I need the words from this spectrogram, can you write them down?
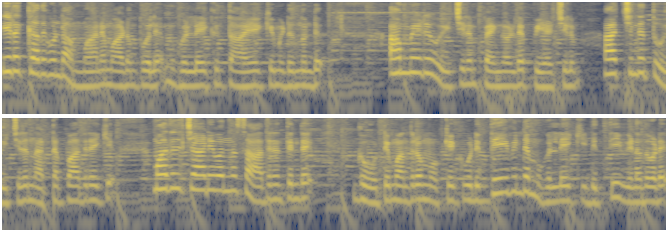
ഇടയ്ക്ക് അതുകൊണ്ട് അമ്മാനമാടും പോലെ മുകളിലേക്കും താഴേക്കും ഇടുന്നുണ്ട്. അമ്മയുടെ ഒഴിച്ചിലും പെങ്ങളുടെ പിഴച്ചിലും അച്ഛന്റെ തൊഴിച്ചിലും നട്ടപ്പാതിലേക്ക് മതിൽ ചാടി വന്ന സാധനത്തിന്റെ ഗോട്ടിമന്ത്രവും ഒക്കെ കൂടി ദേവിന്റെ മുകളിലേക്ക് ഇടുത്തി വീണതോടെ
